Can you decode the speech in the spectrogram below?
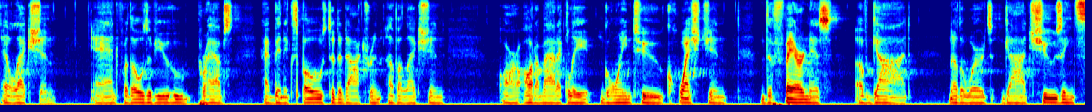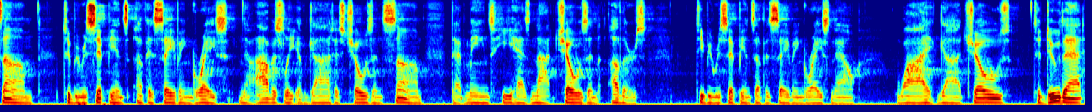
election. And for those of you who perhaps have been exposed to the doctrine of election are automatically going to question the fairness of God. In other words, God choosing some to be recipients of his saving grace. Now, obviously, if God has chosen some, that means he has not chosen others to be recipients of his saving grace. Now, why God chose to do that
